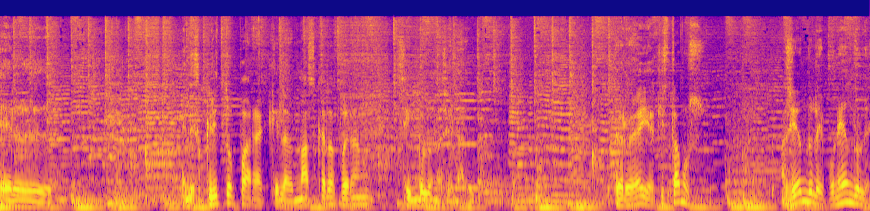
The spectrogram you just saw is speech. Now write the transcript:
el, el escrito para que las máscaras fueran símbolo nacional. Pero hey, aquí estamos, haciéndole, poniéndole.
